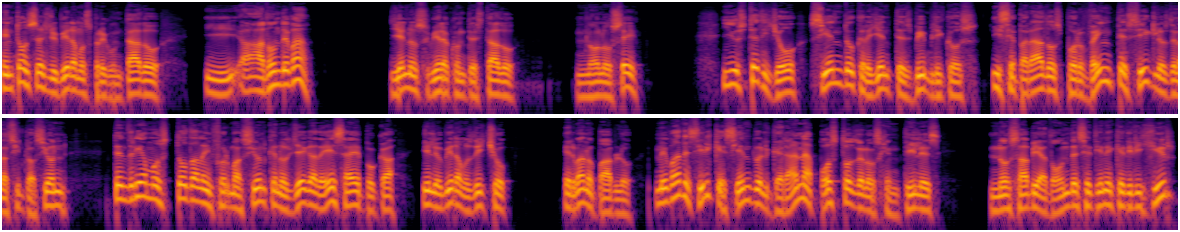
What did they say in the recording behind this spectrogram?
Entonces le hubiéramos preguntado, ¿y a dónde va? Y él nos hubiera contestado, no lo sé. Y usted y yo, siendo creyentes bíblicos y separados por veinte siglos de la situación, tendríamos toda la información que nos llega de esa época y le hubiéramos dicho, Hermano Pablo, ¿me va a decir que siendo el gran apóstol de los gentiles, no sabe a dónde se tiene que dirigir?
